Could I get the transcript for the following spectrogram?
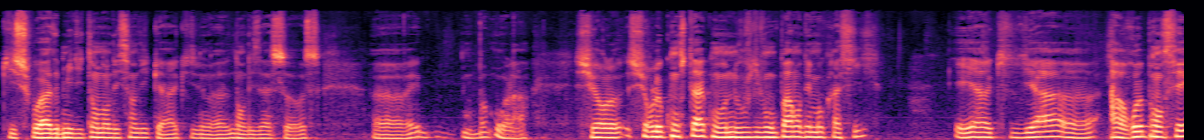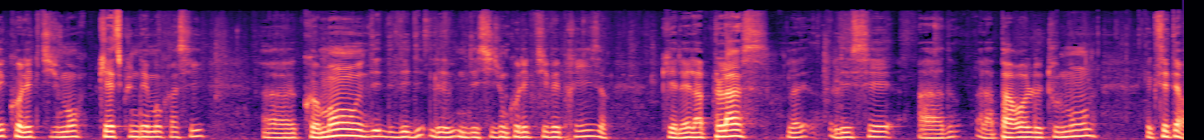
qui soient des militants dans des syndicats, qui, dans des assos, voilà. Sur, le constat qu'on nous vivons pas en démocratie, et qu'il y a à repenser collectivement qu'est-ce qu'une démocratie, comment une décision collective est prise, quelle est la place la- laissée à, la parole de tout le monde, etc.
